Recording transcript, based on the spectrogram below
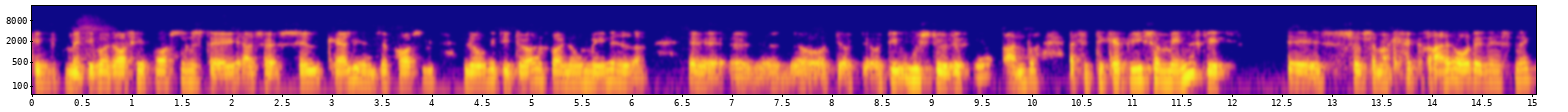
det, men det var det også i apostlenes dage, altså selv kærlighedens apostel lukkede de døren for nogle menigheder, øh, og, og, og det udstøtte andre. Altså det kan blive så menneskeligt, øh, så, så man kan græde over det næsten, ikke?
